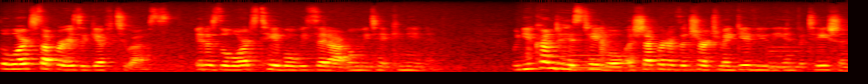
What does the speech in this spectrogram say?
The Lord's Supper is a gift to us. It is the Lord's table we sit at when we take communion. When you come to his table, a shepherd of the church may give you the invitation,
